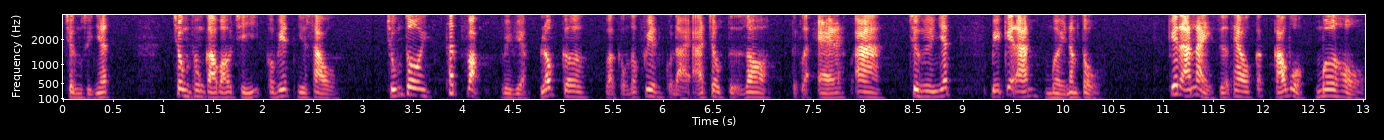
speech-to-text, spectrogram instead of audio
Trương Duy Nhất. Trong thông cáo báo chí có viết như sau, Chúng tôi thất vọng về việc blogger và cộng tác viên của Đài Á Châu Tự Do, tức là EFA, Trương Duy Nhất, bị kết án 10 năm tù. Kết án này dựa theo các cáo buộc mơ hồ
